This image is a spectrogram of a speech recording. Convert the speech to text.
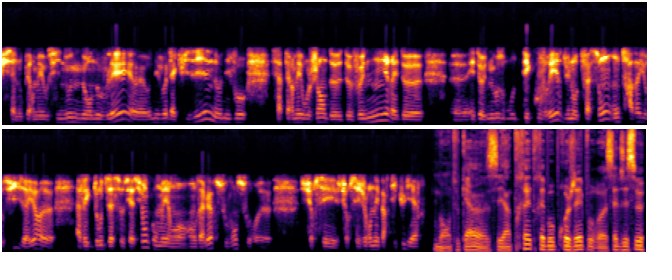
Puis ça nous permet aussi, nous, de nous renouveler au niveau de la cuisine, au niveau, ça permet aux gens de, de venir et de, et de nous découvrir d'une autre façon. On travaille aussi d'ailleurs avec d'autres associations qu'on met en, en, valeur souvent sur, sur, ces, sur ces journées particulières. Bon, en tout cas, c'est un très très beau projet pour euh, celles et ceux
